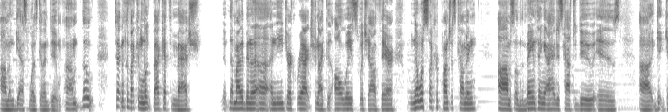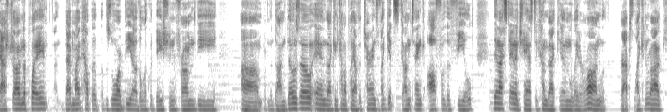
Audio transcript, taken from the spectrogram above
um, and guess what it's going to do. Um, though, technically, if I can look back at the match, that might have been a, a knee jerk reaction. I could always switch out there. We know what Sucker Punch is coming. Um, so the main thing I just have to do is uh, get Gastron to play. That might help absorb the uh, the liquidation from the um, from the Dondozo, and I can kind of play out the turns. If I get Skuntank off of the field, then I stand a chance to come back in later on with perhaps Lycanroc,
